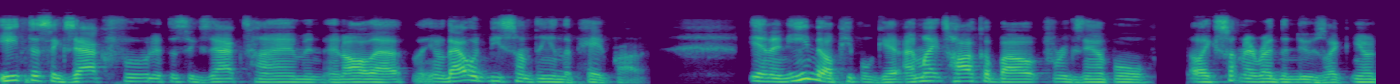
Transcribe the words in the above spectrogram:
eat this exact food at this exact time and, and all that. You know, that would be something in the paid product in an email people get, I might talk about, for example, like something I read in the news, like, you know,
